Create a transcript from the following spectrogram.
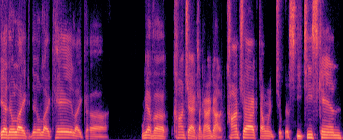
Yeah, they were like, they were like, hey, like, uh, we have a contract. Like I got a contract. I went took a CT scan.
